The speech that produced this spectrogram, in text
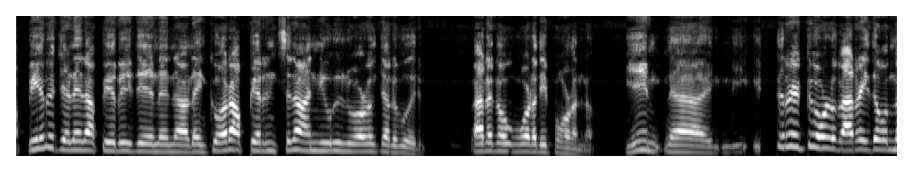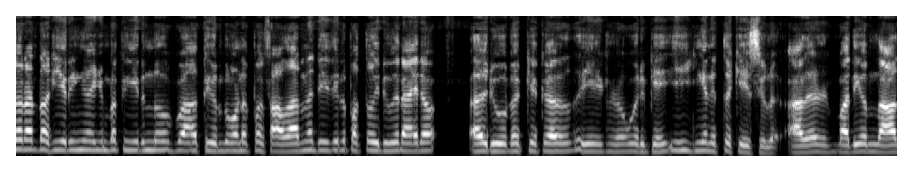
അപ്പിയർ ചെയ്യണേൽ അപ്പിയർ ചെയ്യുന്നതിനാണ് എനിക്ക് ഓരോ അപ്പിയറൻസിന് അഞ്ഞൂറ് രൂപയോളം ചിലവ് വരും. കാരണം കോടതി പോകണല്ലോ ഈ ഇത്രയൊക്കെ ഉള്ളൂ. കാരണം ഇത് ഒന്നോ രണ്ടോ ഹിയറിംഗ് കഴിയുമ്പോൾ തീർന്നു തീർന്നു പോകണം ഇപ്പോൾ സാധാരണ രീതിയിൽ പത്തോ ഇരുപതിനായിരം രൂപയ്ക്കൊക്കെ ഈ ഒരു ഈ ഇങ്ങനത്തെ കേസുകൾ അത് അധികം നാൾ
